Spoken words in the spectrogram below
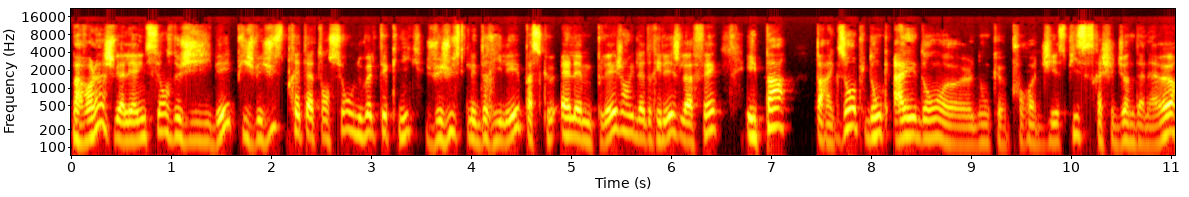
bah voilà, je vais aller à une séance de JJB, puis je vais juste prêter attention aux nouvelles techniques. Je vais juste les driller parce que elle me plaît, j'ai envie de la driller, je la fais, et pas par exemple, donc aller dans euh, donc pour GSP, ce serait chez John Danaher.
